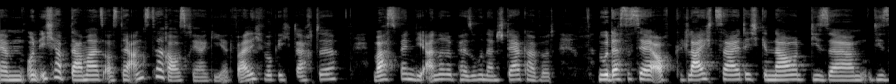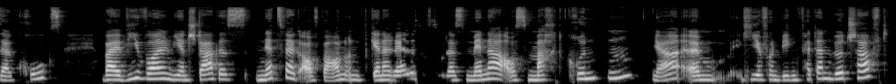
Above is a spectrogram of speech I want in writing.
Ähm, und ich habe damals aus der Angst heraus reagiert, weil ich wirklich dachte, was, wenn die andere Person dann stärker wird? Nur das ist ja auch gleichzeitig genau dieser, dieser Krux, weil wie wollen wir ein starkes Netzwerk aufbauen? Und generell ist es so, dass Männer aus Machtgründen, ja, ähm, hier von wegen Vetternwirtschaft,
